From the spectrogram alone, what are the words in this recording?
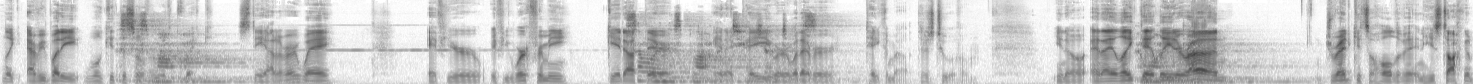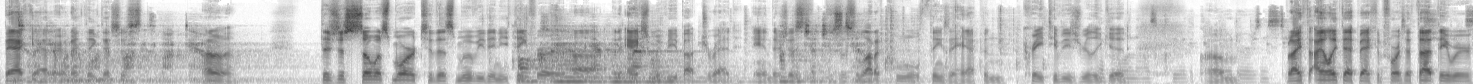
like everybody we'll get this, over with quick. Stay out of our way. If you're if you work for me get out there and i pay you or whatever. Take them out. There's two of them you know and i like that later on Dredd gets a hold of it and he's talking back at her and i think that's just block is locked down. i don't know there's just so much more to this movie than you think Oh, for uh, an action movie about Dredd and there's just there's just a lot of cool things that happen creativity is really good Everyone else clear the um, corridors and stay but I, th- I like that back and forth. I thought they were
